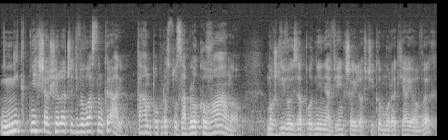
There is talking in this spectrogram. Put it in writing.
nikt nie chciał się leczyć we własnym kraju. Tam po prostu zablokowano możliwość zapłodnienia większej ilości komórek jajowych,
